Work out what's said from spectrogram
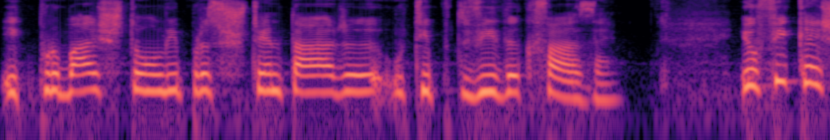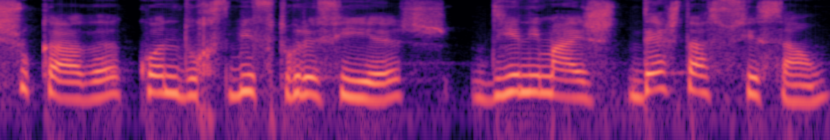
e que por baixo estão ali para sustentar eh, o tipo de vida que fazem. Eu fiquei chocada quando recebi fotografias de animais desta associação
